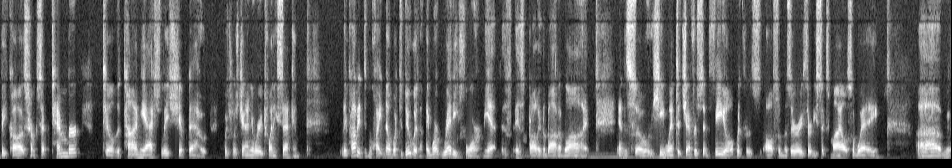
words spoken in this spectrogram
because from September till the time he actually shipped out, which was January 22nd, they probably didn't quite know what to do with him. They weren't ready for him yet, is, is, probably the bottom line. And so he went to Jefferson Field, which was also Missouri, 36 miles away, um,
